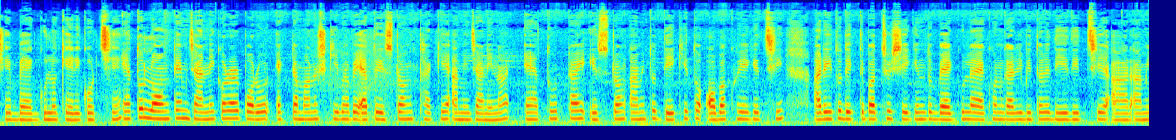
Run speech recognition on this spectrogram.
সে ব্যাগগুলো ক্যারি করছে। এত লং টাইম জার্নি করার পরও একটা মানুষ কীভাবে এত স্ট্রং থাকে আমি জানি না। এতটাই স্ট্রং আমি তো দেখে তো অবাক হয়ে গেছি। আর এই তো দেখতে পাচ্ছ, সে কিন্তু ব্যাগগুলো এখন গাড়ির ভিতরে দিয়ে দিচ্ছে আর আমি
